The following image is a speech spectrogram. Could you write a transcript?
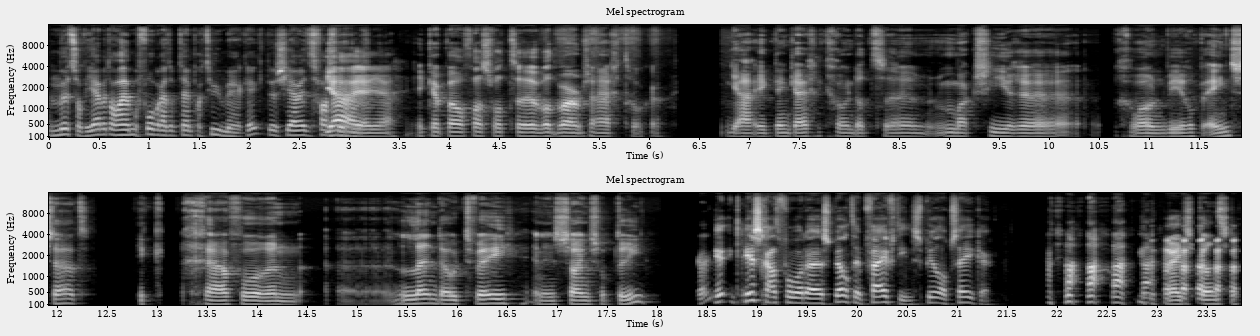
muts op. Jij bent al helemaal voorbereid op temperatuur, merk ik. Dus jij weet het vast Ja, ja, ja. Ik heb wel vast wat, uh, wat warms aangetrokken. Ja, ik denk eigenlijk gewoon dat uh, Max hier uh, gewoon weer op één staat. Ik ga voor een Lando 2 en een Sainz op 3. Chris gaat voor uh, speltip 15. Speel op zeker. Rijtje kansen.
